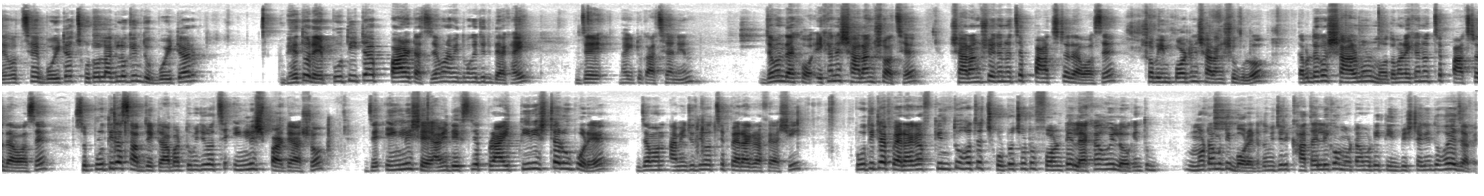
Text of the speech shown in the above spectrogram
যে হচ্ছে বইটা ছোট লাগলেও কিন্তু বইটার ভেতরে প্রতিটা পার্ট আছে। যেমন আমি তোমাকে যদি দেখাই, যে ভাই একটু কাছে আনেন। যেমন দেখো, এখানে সারাংশ আছে। সারাংশ এখানে হচ্ছে পাঁচটা দেওয়া আছে, সব ইম্পর্টেন্ট সারাংশগুলো। তারপর দেখো সারমর্ম, তোমার এখানে হচ্ছে পাঁচটা দেওয়া আছে। সো প্রতিটা সাবজেক্টে আবার তুমি যদি হচ্ছে ইংলিশ পার্টে আসো, যে ইংলিশে আমি দেখছি যে প্রায় তিরিশটার উপরে, যেমন আমি যদি হচ্ছে প্যারাগ্রাফে আসি, প্রতিটা প্যারাগ্রাফ কিন্তু হচ্ছে ছোট ছোট ফন্টে লেখা হইলেও কিন্তু মোটামুটি বড়। এটা তুমি যদি খাতায় লিখো, মোটামুটি তিন পৃষ্ঠা কিন্তু হয়ে যাবে।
